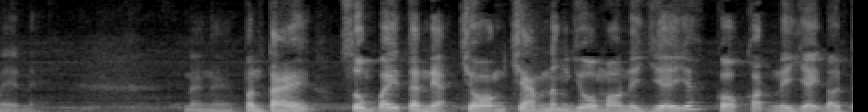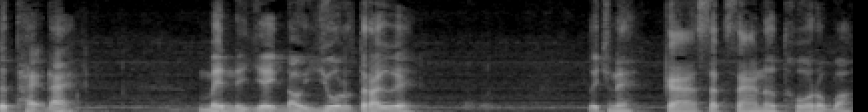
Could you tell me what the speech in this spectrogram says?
មែនទេហ្នឹងហើយប៉ុន្តែសំបីតអ្នកចងចាំនឹងយកមកនិយាយក៏គាត់និយាយដោយទឹកថែដែរមិននិយាយដោយយល់ត្រូវទេដូច្នេះការសិក្សានៅធម៌របស់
